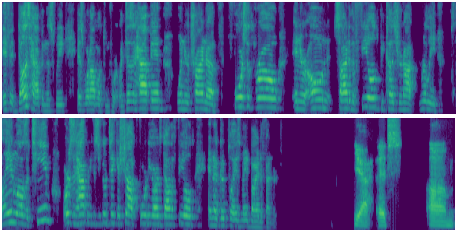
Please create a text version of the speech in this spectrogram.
If it does happen this week is what I'm looking for. Like does it happen when you're trying to force a throw in your own side of the field because you're not really playing well as a team or does it happen because you go take a shot 40 yards down the field and a good play is made by a defender? Yeah, it's um,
